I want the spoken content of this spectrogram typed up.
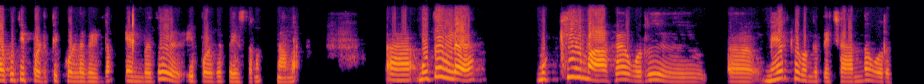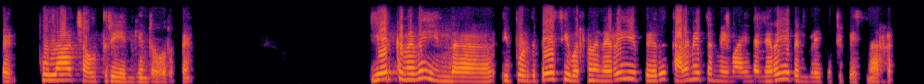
தகுதிப்படுத்திக் கொள்ள வேண்டும் என்பது இப்பொழுது பேசணும் நாம. ஆஹ் முதல்ல முக்கியமாக ஒரு மேற்கு வங்கத்தை சார்ந்த ஒரு பெண் புலா சௌத்ரி என்கின்ற ஒரு பெண். ஏற்கனவே இந்த இப்பொழுது பேசியவர்கள் நிறைய பேர் தலைமைத்தன்மை வாய்ந்த நிறைய பெண்களை பற்றி பேசினார்கள்.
